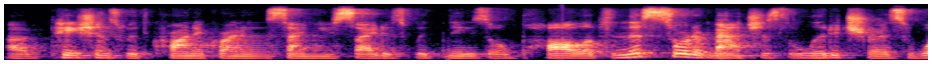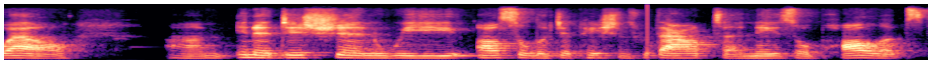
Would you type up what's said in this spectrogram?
uh, patients with chronic rhinosinusitis with nasal polyps. And this sort of matches the literature as well. Um, in addition, we also looked at patients without uh, nasal polyps.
